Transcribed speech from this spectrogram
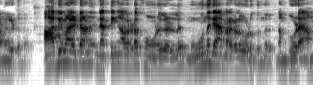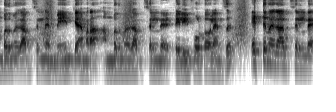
ആണ് കിട്ടുന്നത്. ആദ്യമായിട്ടാണ് നത്തിങ് അവരുടെ ഫോണുകളിൽ മൂന്ന് ക്യാമറകൾ കൊടുക്കുന്നത്. നമുക്കിവിടെ അമ്പത് മെഗാ പിക്സലിന്റെ മെയിൻ ക്യാമറ അമ്പത് മെഗാ പിക്സലിന്റെ ടെലിഫോട്ടോ ലെൻസ് എട്ട് മെഗാ പിക്സലിന്റെ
